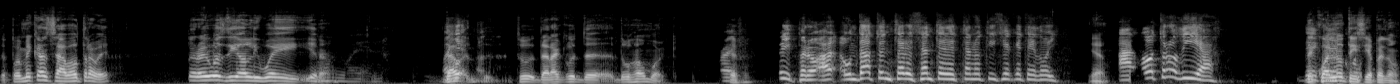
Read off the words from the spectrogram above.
Después me cansaba otra vez. Pero it was the only way, you know, Bueno. that, Oye. to- that I could uh, do homework. Right. Sí, pero ah, un dato interesante de esta noticia que te doy. Yeah. Al otro día. ¿De cuál noticia, perdón?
